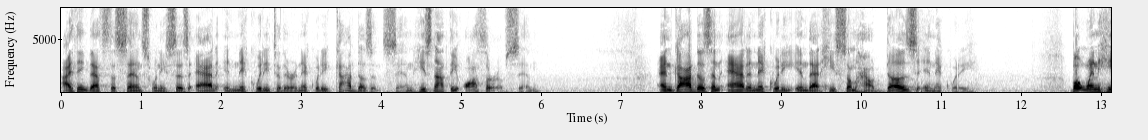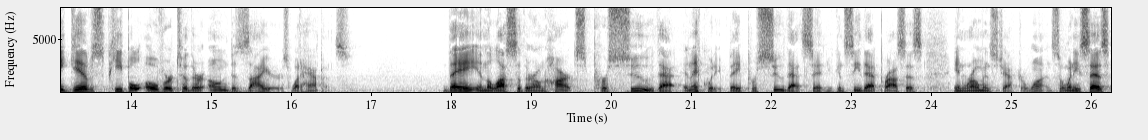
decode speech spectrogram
I think that's the sense when he says, add iniquity to their iniquity. God doesn't sin, He's not the author of sin. And God doesn't add iniquity in that He somehow does iniquity. But when he gives people over to their own desires, what happens? They, in the lusts of their own hearts, pursue that iniquity. They pursue that sin. You can see that process in Romans chapter 1. So when he says,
